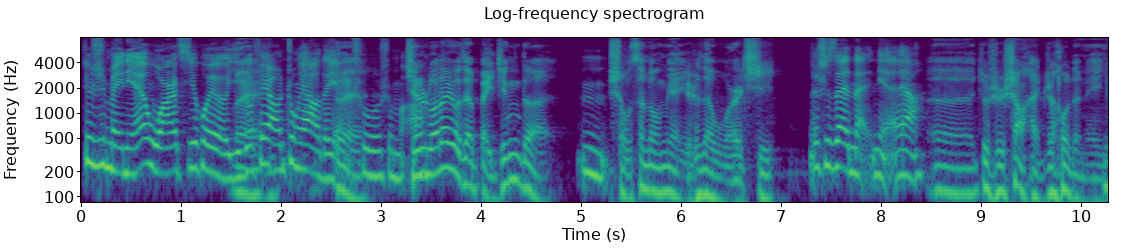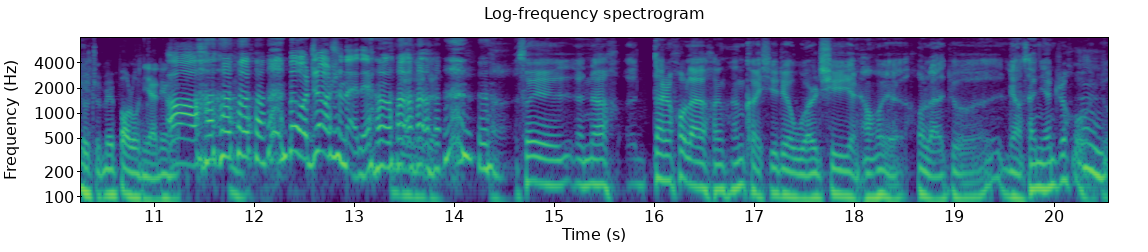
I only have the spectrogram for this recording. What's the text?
就是每年五二七会有一个非常重要的演出，是吗？其实啊罗大佑在北京的嗯首次露面也是在五二七，那是在哪年呀？呃，就是上海之后的那一年又年。准备暴露年龄了。啊，那我知道是哪年了。对对对，嗯，所以呃那呃但是后来很很可惜，这个五二七演唱会后来就两三年之后嗯就、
